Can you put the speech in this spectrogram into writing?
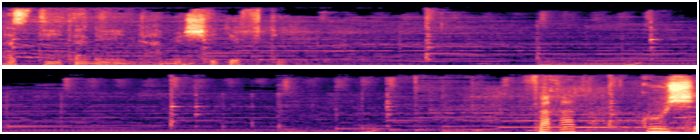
از دیدن این همه شگفتی. فقط گوش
